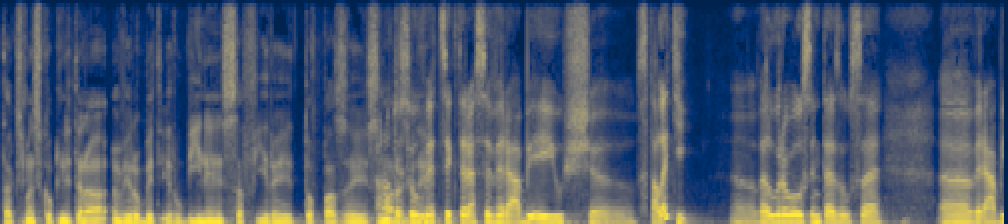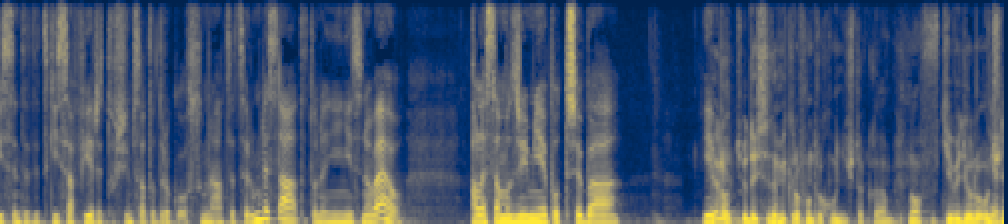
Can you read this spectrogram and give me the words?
tak jsme schopni teda vyrobit i rubíny, safíry, topazy, smaragdy. Ano, to jsou věci, které se vyrábějí už eh, staletí. Eh, velurovou syntézou se eh, vyrábí syntetický safír, tuším se to od roku 1870, to není nic nového. Ale samozřejmě je potřeba je Jenom, po... dej si ten mikrofon trochu níž, takhle, abych no, ti viděl do očí.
